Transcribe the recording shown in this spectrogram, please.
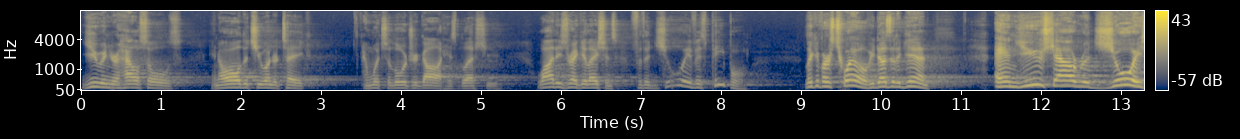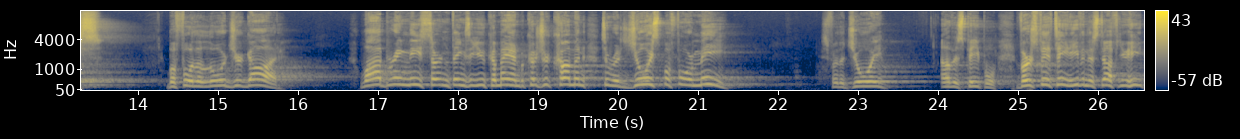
you and your households, in all that you undertake, in which the Lord your God has blessed you. Why these regulations? For the joy of his people. Look at verse 12. He does it again. And you shall rejoice before the Lord your God. Why bring these certain things that you command? Because you're coming to rejoice before me. It's for the joy of his people. Verse 15, even the stuff you eat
